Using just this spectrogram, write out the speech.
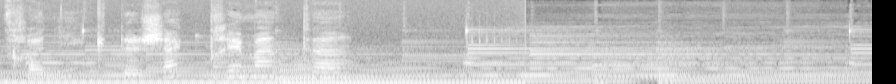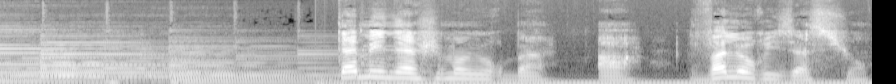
chronique de Jacques Prématin. D'aménagement urbain à valorisation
